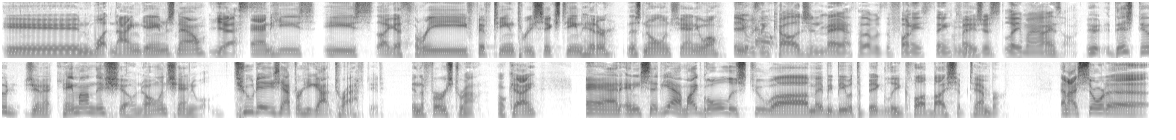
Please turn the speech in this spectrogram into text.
in what nine games now? Yes. and he's he's like a 315, 316 hitter. This Nolan Schanuel. He was in college in May. I thought that was the funniest thing to Amazing. just lay my eyes on. This dude, Jeanette, came on this show, Nolan Schanuel, two days after he got drafted in the first round. Okay, and and he said, "Yeah, my goal is to uh, maybe be with the big league club by September." And I sort of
